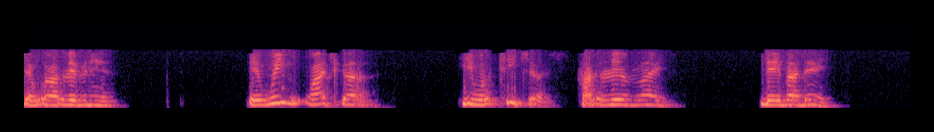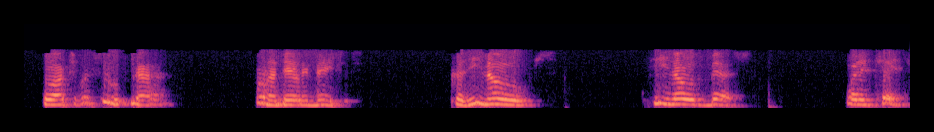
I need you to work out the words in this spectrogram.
that we are living in. If we watch God, he will teach us how to live life day by day or to pursue God on a daily basis. Because he knows, he knows best what it takes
